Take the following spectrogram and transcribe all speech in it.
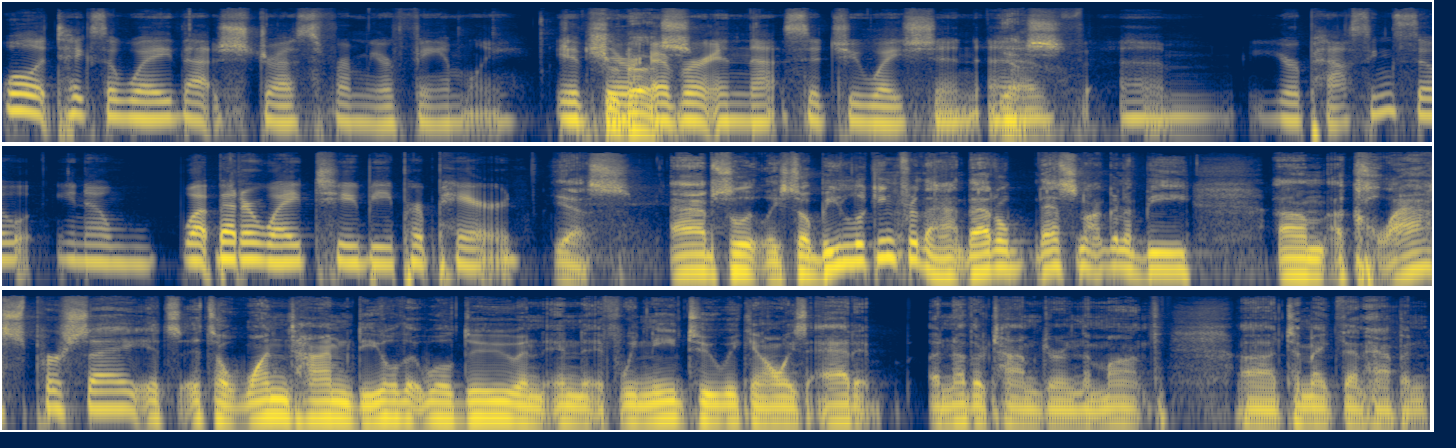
Well, it takes away that stress from your family if Sure they're does. ever in that situation of Yes. um, your passing. So, you know, what better way to be prepared? Yes, absolutely. So be looking for that. That'll that's not going to be um, a class per se. It's it's a one time deal that we'll do, and and if we need to, we can always add it another time during the month uh, to make that happen.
